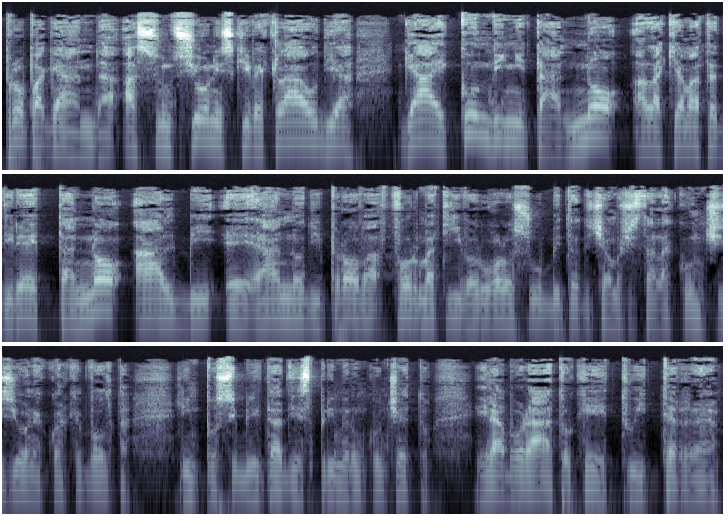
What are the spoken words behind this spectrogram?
propaganda. Assunzioni, scrive Claudia, Gai con dignità, no alla chiamata diretta, no Albi e anno di prova formativo, ruolo subito, diciamo ci sta la concisione, qualche volta l'impossibilità di esprimere un concetto elaborato che Twitter eh,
